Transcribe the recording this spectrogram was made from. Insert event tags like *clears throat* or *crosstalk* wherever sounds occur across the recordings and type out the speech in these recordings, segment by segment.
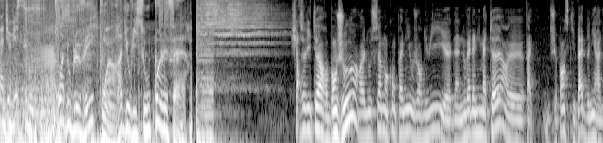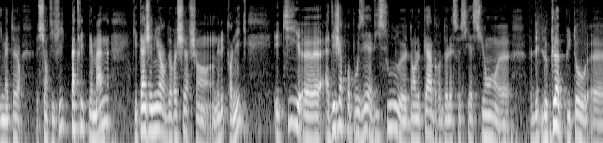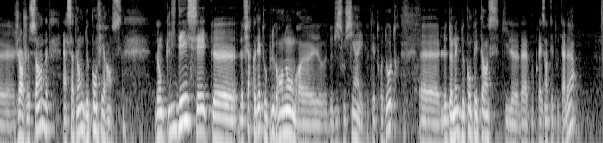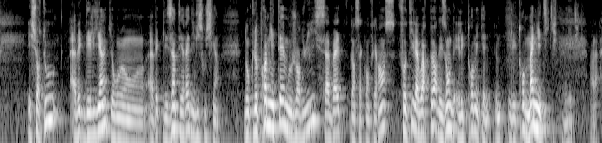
Radio Vissou. www.radiovissou.fr Chers auditeurs, bonjour. Nous sommes en compagnie aujourd'hui euh, d'un nouvel animateur, euh, enfin, je pense qu'il va devenir animateur scientifique, Patrick Neyman, qui est ingénieur de recherche en, en électronique et qui euh, a déjà proposé à Vissou, euh, dans le cadre de l'association, euh, le club plutôt, euh, Georges Sand, un certain nombre de conférences. Donc l'idée, c'est que de faire connaître au plus grand nombre euh, de Vissoussiens et peut-être d'autres euh, le domaine de compétences qu'il va vous présenter tout à l'heure, et surtout avec des liens qui ont, avec les intérêts des Vissoussiens. Donc le premier thème aujourd'hui, ça va être dans sa conférence, faut-il avoir peur des ondes électromagnétiques? Voilà.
